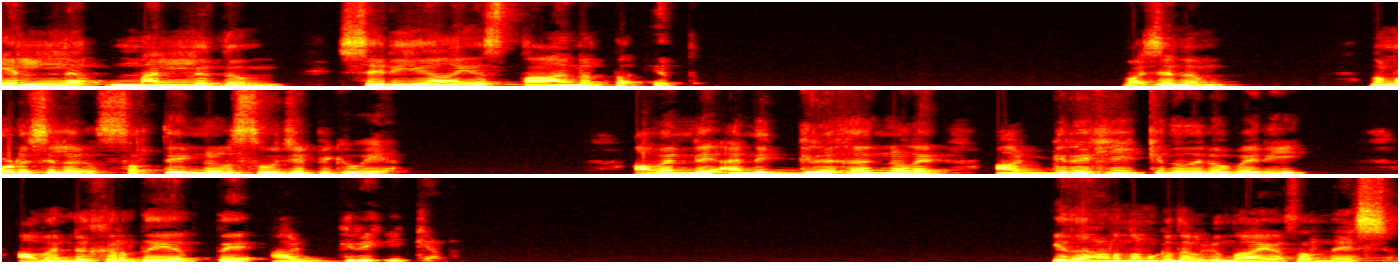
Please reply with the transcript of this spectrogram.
എല്ലാ നല്ലതും ശരിയായ സ്ഥാനത്ത് എത്തും. വചനം നമ്മുടെ ചില സത്യങ്ങൾ സൂചിപ്പിക്കുകയാണ്. അവന്റെ അനുഗ്രഹങ്ങളെ ആഗ്രഹിക്കുന്നതിനുപരി അവന്റെ ഹൃദയത്തെ ആഗ്രഹിക്കണം. ഇതാണ് നമുക്ക് നൽകുന്നതായ സന്ദേശം.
